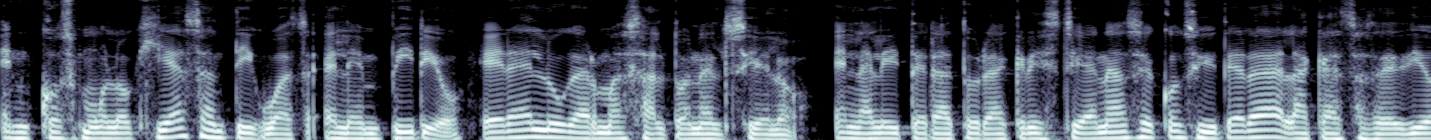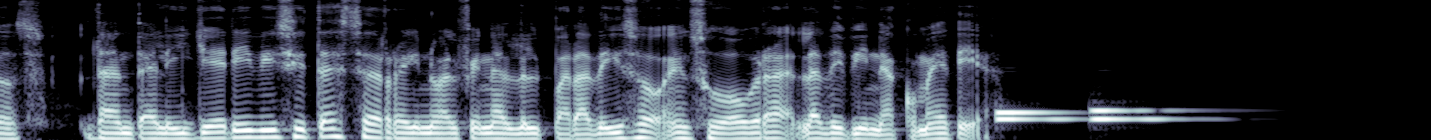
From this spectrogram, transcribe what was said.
En cosmologías antiguas, el Empirio era el lugar más alto en el cielo. En la literatura cristiana se considera la casa de Dios. Dante Alighieri visita este reino al final del paraíso en su obra La Divina Comedia.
